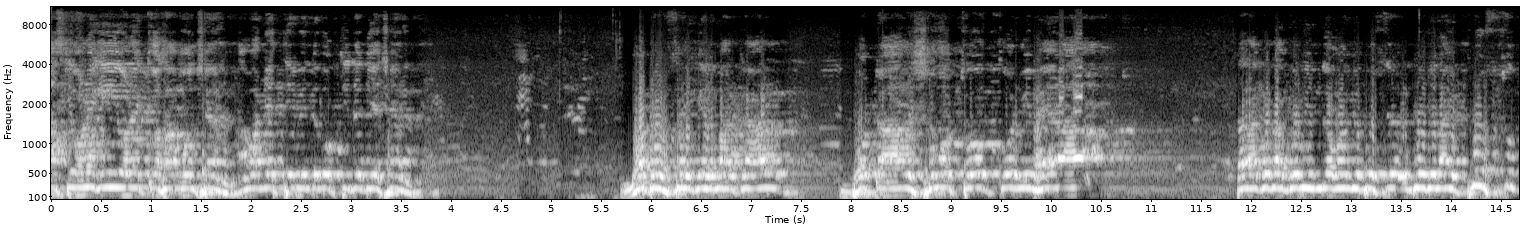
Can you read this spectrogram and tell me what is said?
আজকে অনেকেই অনেক কথা বলছেন, আমার নেতৃবৃন্দ বক্তৃতা দিয়েছেন। মোটর সাইকেল মার্কার ভোটার সমর্থক কর্মী ভাইয়েরা, তারা গোটা গোবিন্দগঞ্জ উপজেলায় প্রস্তুত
